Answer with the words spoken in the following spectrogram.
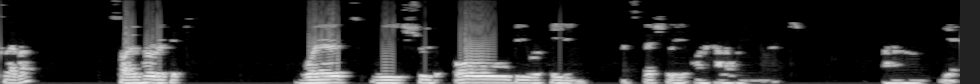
clever, so horrific. Words we should all be repeating, especially on Halloween night. Um, yeah,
